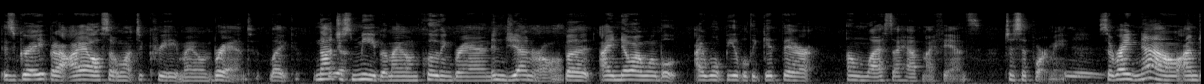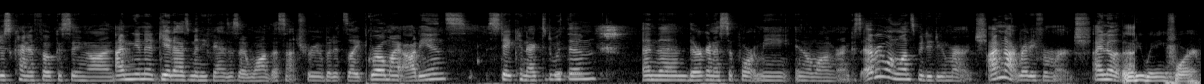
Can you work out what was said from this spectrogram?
is great, but I also want to create my own brand. Like not just me, but my own clothing brand in general. But I know I won't I won't be able to get there unless I have my fans to support me. Mm. So right now, I'm just kind of focusing on I'm going to get as many fans as I want. That's not true, but it's like grow my audience, stay connected with them, and then they're going to support me in the long run cuz everyone wants me to do merch. I'm not ready for merch. I know that. What are you waiting for?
